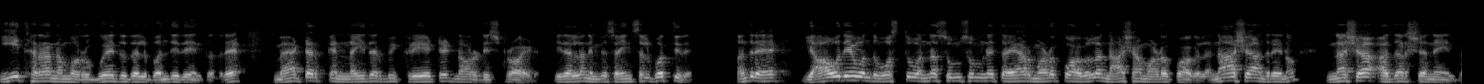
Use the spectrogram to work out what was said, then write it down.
ಈ ತರ ನಮ್ಮ ಋಗ್ವೇದದಲ್ಲಿ ಬಂದಿದೆ ಅಂತಂದ್ರೆ matter can neither be created nor destroyed ಇದೆಲ್ಲ ನಿಮ್ಗೆ ಸೈನ್ಸ್ ಅಲ್ಲಿ ಗೊತ್ತಿದೆ. ಅಂದ್ರೆ ಯಾವುದೇ ಒಂದು ವಸ್ತುವನ್ನ ಸುಮ್ ಸುಮ್ನೆ ತಯಾರು ಮಾಡೋಕ್ಕೂ ಆಗಲ್ಲ, ನಾಶ ಮಾಡೋಕ್ಕೂ ಆಗಲ್ಲ. ನಾಶ ಅಂದ್ರೇನು? ನಶ ಅದರ್ಶನೆ ಅಂತ.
